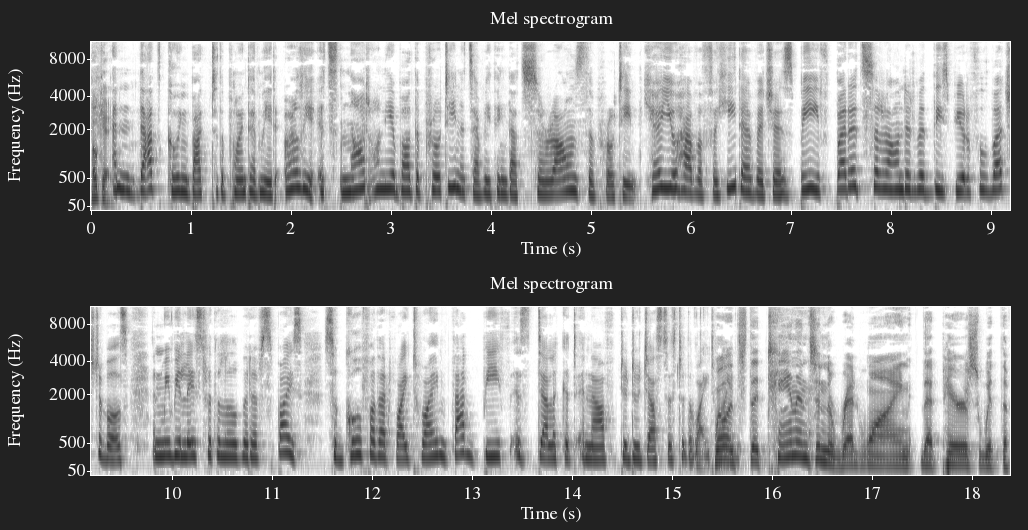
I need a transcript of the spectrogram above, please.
Okay. And that's going back to the point I made earlier. It's not only about the protein, it's everything that surrounds the protein. Here you have a fajita, which is beef, but it's surrounded with these beautiful vegetables and maybe laced with a little bit of spice. So go for that white wine. That beef is delicate enough to do justice to the white Well, wine. Well, it's the tannins in the red wine that pairs with the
